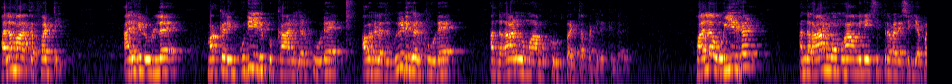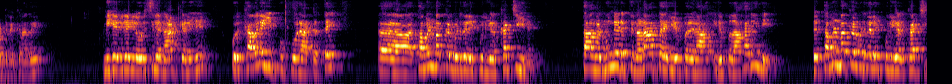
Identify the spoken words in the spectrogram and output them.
பலமாக்கப்பட்டு அருகில் உள்ள மக்களின் குடியிருப்பு காணிகள் கூட அவர்களது வீடுகள் கூட அந்த ராணுவ முகாமுக்கு உட்படுத்தப்பட்டிருக்கின்றது. பல உயிர்கள் அந்த இராணுவ முகாமிலே சித்திரவதை செய்யப்பட்டிருக்கிறது. மிக விரைவில் ஒரு சில நாட்களிலே ஒரு கவனஈர்ப்பு போராட்டத்தை தமிழ் மக்கள் விடுதலை புலிகள் கட்சியினர் தாங்கள் முன்னெடுத்து நடாத்த இருப்பதா- இருப்பதாக அறிந்தேன். இந்த தமிழ் மக்கள் விடுதலை புலிகள் கட்சி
